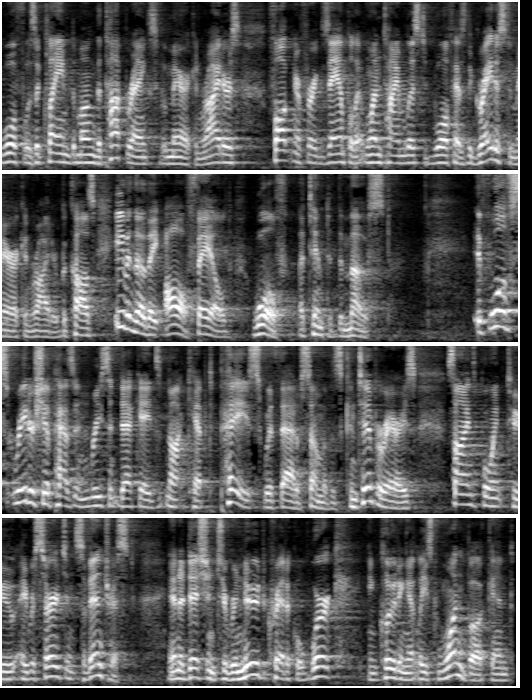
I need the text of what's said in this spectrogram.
Wolfe was acclaimed among the top ranks of American writers, Faulkner, for example, at one time listed Wolfe as the greatest American writer because even though they all failed, Wolfe attempted the most. If Wolfe's readership has in recent decades not kept pace with that of some of his contemporaries, signs point to a resurgence of interest. In addition to renewed critical work, including at least one book and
